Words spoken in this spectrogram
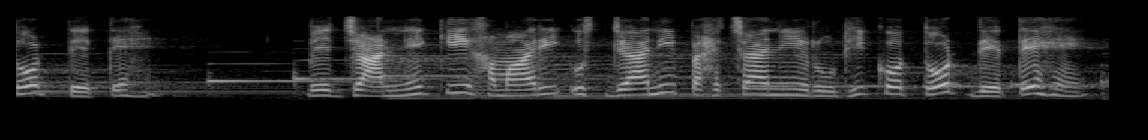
तोड़ देते हैं। वे जानने की हमारी उस जानी पहचानी रूढ़ी को तोड़ देते हैं।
